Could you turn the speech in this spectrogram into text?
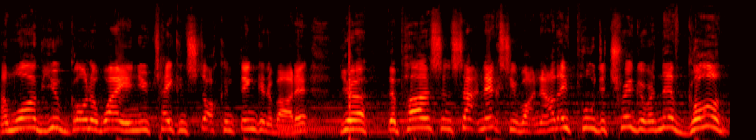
And while you've gone away and you've taken stock and thinking about it, you're the person sat next to you right now, they've pulled the trigger and they've gone.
